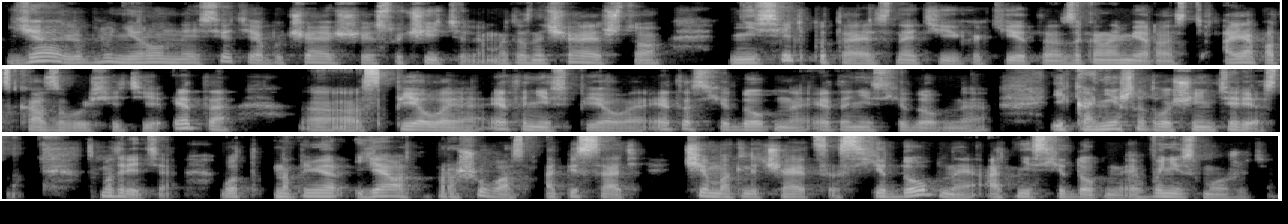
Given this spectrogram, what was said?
Я люблю нейронные сети, обучающие с учителем. Это означает, что не сеть пытается найти какие-то закономерности, а я подсказываю сети. Это э, спелое, это не спелое, это съедобное, это несъедобное. И, конечно, это очень интересно. Смотрите, вот, например, я прошу вас описать, чем отличается съедобное от несъедобное. Вы не сможете.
